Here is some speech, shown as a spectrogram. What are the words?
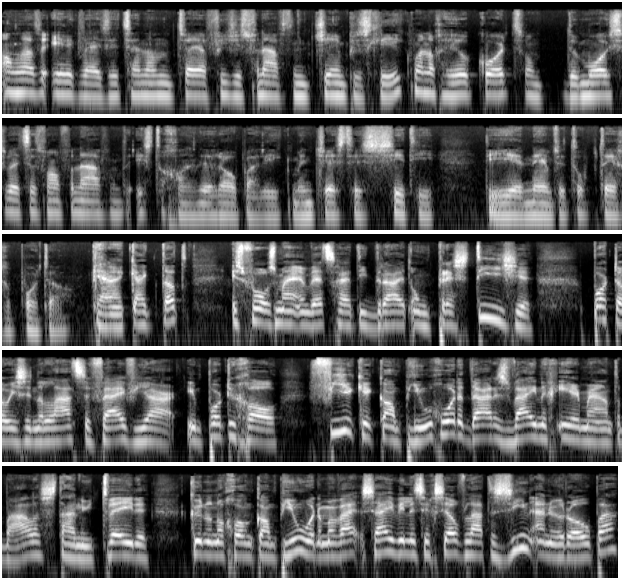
Anne, laten we eerlijk wezen, dit zijn dan twee affiches vanavond in de Champions League. Maar nog heel kort, want de mooiste wedstrijd van vanavond is toch gewoon in de Europa League. Manchester City, die neemt het op tegen Porto. Ja, kijk, dat is volgens mij een wedstrijd die draait om prestige. Porto is in de laatste vijf jaar in Portugal vier keer kampioen geworden. Daar is weinig eer meer aan te behalen. Ze staan nu tweede, kunnen nog gewoon kampioen worden. Maar wij, zij willen zichzelf laten zien aan Europa.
